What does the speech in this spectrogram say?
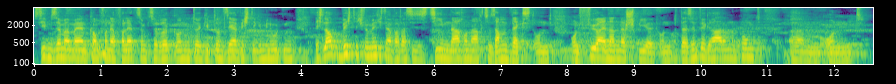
Steven Zimmerman kommt von der Verletzung zurück und äh, gibt uns sehr wichtige Minuten. Ich glaube, wichtig für mich ist einfach, dass dieses Team nach und nach zusammenwächst und, und füreinander spielt. Und da sind wir gerade an einem Punkt. Ähm, und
